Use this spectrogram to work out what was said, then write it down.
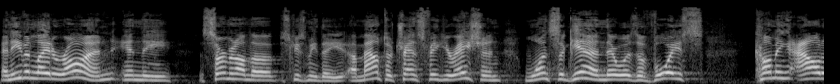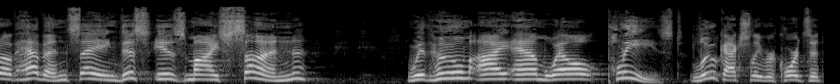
And even later on in the Sermon on the, excuse me, the Mount of Transfiguration, once again there was a voice coming out of heaven saying, This is my Son, with whom I am well pleased. Luke actually records it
